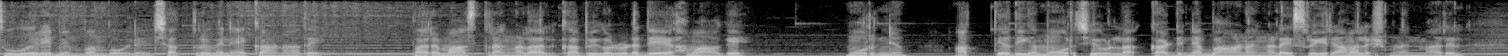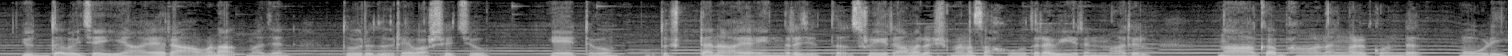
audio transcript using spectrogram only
സൂര്യബിംബം പോലെ ശത്രുവിനെ കാണാതെ പരമാസ്ത്രങ്ങളാൽ കവികളുടെ ദേഹമാകെ മുറിഞ്ഞു അത്യധികം മൂർച്ചയുള്ള കഠിന ബാണങ്ങളെ ശ്രീരാമലക്ഷ്മണന്മാരിൽ യുദ്ധവിജയിയായ രാവണാത്മജൻ ദുരുദുരെ വർഷിച്ചു. ഏറ്റവും ദുഷ്ടനായ ഇന്ദ്രജിത്ത് ശ്രീരാമലക്ഷ്മണ സഹോദര വീരന്മാരിൽ നാഗബാണങ്ങൾ കൊണ്ട് മൂടി.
